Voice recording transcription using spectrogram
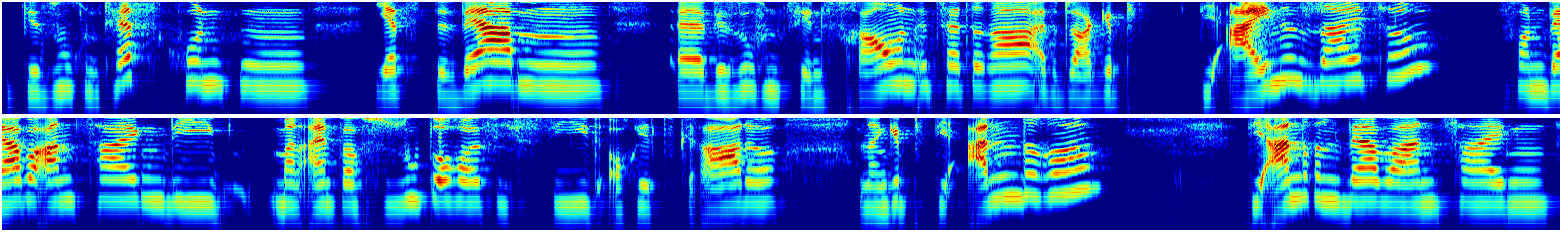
wir suchen Testkunden, jetzt bewerben, äh, wir suchen zehn Frauen etc. Also da gibt's die eine Seite von Werbeanzeigen, die man einfach super häufig sieht, auch jetzt gerade. Und dann gibt's die andere, die anderen Werbeanzeigen,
